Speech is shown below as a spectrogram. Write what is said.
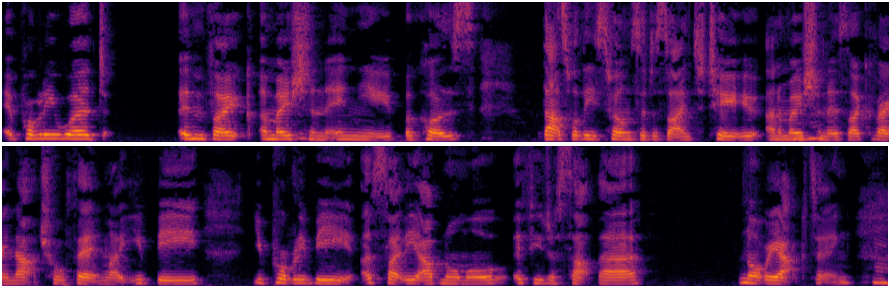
it probably would invoke emotion in you because that's what these films are designed to do and emotion mm-hmm. is like a very natural thing like you'd be you'd probably be a slightly abnormal if you just sat there not reacting mm.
